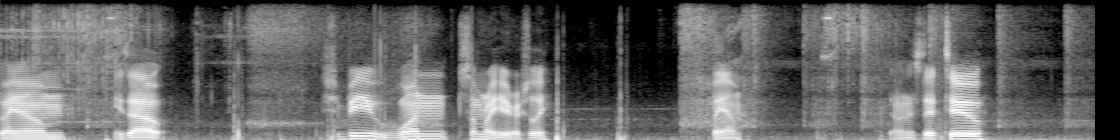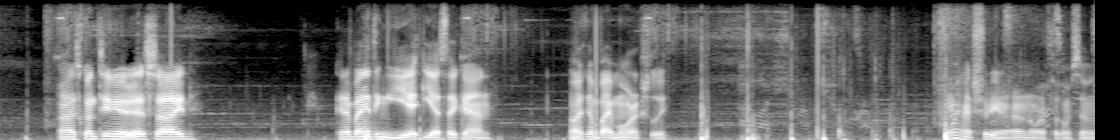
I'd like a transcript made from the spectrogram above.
Bam. He's out. Should be one, some right here actually. Bam. That one is dead too. Uh, let's continue to this side. Can I buy anything yet? Yes, I can. Oh, I can buy more actually. Why am I not shooting? I don't know what the fuck I'm saying.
